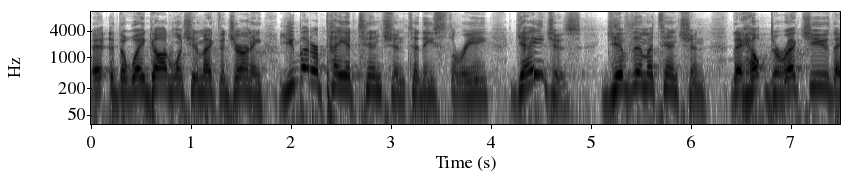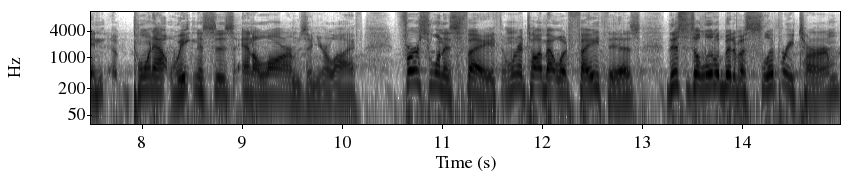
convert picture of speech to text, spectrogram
uh, the way God wants you to make the journey, you better pay attention to these three gauges. Give them attention. They help direct you, they point out weaknesses and alarms in your life. First one is faith, and we're going to talk about what faith is. This is a little bit of a slippery term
